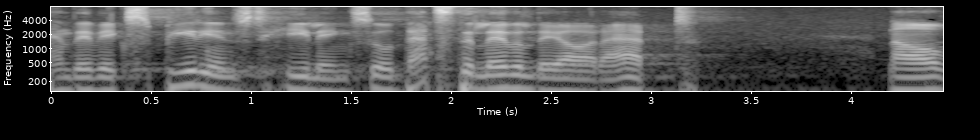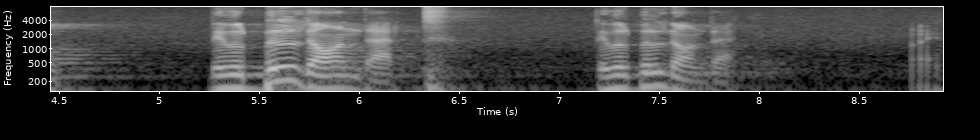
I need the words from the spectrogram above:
and they've experienced healing. So that's the level they are at. Now, they will build on that. They will build on that. Right?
